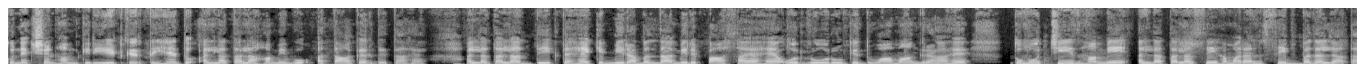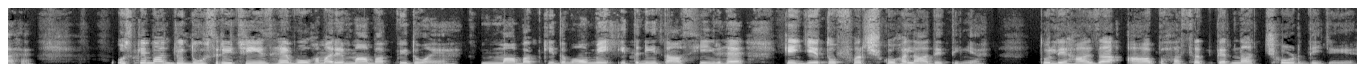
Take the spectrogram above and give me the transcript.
कनेक्शन हम क्रिएट करते हैं तो अल्लाह ताला हमें वो अता कर देता है। अल्लाह ताला देखता है कि मेरा बंदा मेरे पास आया है और रो रो के दुआ मांग रहा है तो वो चीज़ हमें अल्लाह ताला से हमारा नसीब बदल जाता है। उसके बाद जो दूसरी चीज़ है, वो हमारे माँ बाप की दुआएँ हैं। माँ बाप की दवाओं में इतनी तासीर है कि ये तो फर्श को हिला देती हैं। तो लिहाजा आप हसद करना छोड़ दीजिए।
